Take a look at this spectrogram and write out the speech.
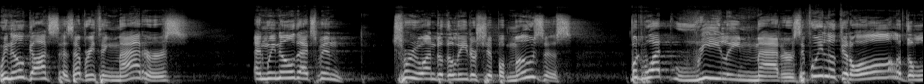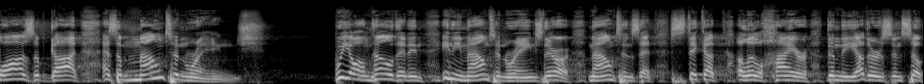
We know God says everything matters, and we know that's been true under the leadership of Moses. But what really matters, if we look at all of the laws of God as a mountain range, we all know that in any mountain range, there are mountains that stick up a little higher than the others. And so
